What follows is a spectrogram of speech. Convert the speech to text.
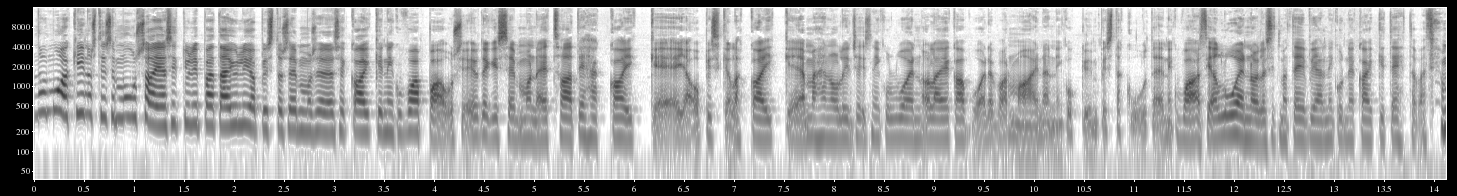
no mua kiinnosti se musa ja sitten ylipäätään yliopisto semmoisen se kaikki niin kuin vapaus ja jotenkin semmoinen, että saa tehdä kaikkea ja opiskella kaikkea. Ja mähän olin siis niin kuin luennoilla eka vuoden varmaan aina niin kuin kympistä kuuteen niin kuin vaan siellä luennoilla. Sitten mä tein vielä niin kuin ne kaikki tehtävät ja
